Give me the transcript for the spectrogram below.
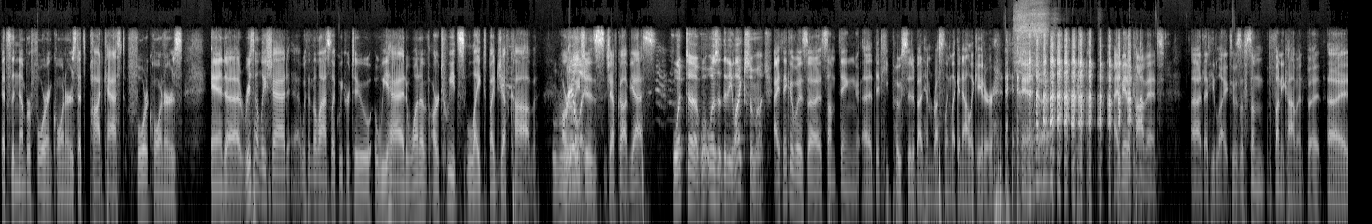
That's the number four in corners. That's Podcast Four Corners. And uh, recently, Shad, uh, within the last like week or two, we had one of our tweets liked by Jeff Cobb. Really? ROH's Jeff Cobb, yes. What uh, what was it that he liked so much? I think it was uh, something uh, that he posted about him wrestling like an alligator, and uh, I made a comment uh, that he liked. It was a, some funny comment, but uh,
